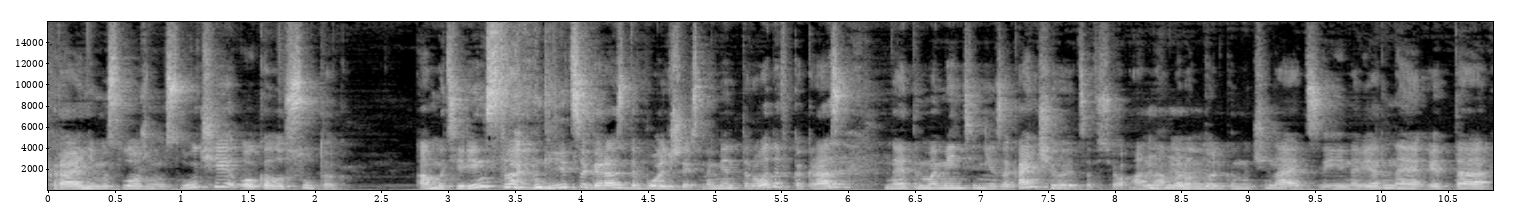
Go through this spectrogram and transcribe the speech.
крайнем и сложном случае около суток а материнство длится гораздо больше. И с момента родов как раз на этом моменте не заканчивается все, а наоборот mm только начинается. И, наверное, это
